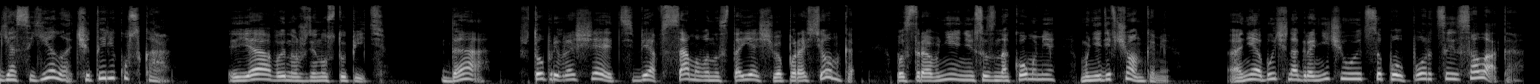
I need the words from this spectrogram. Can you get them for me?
Я съела четыре куска. Я вынужден уступить. Да, что превращает тебя в самого настоящего поросенка по сравнению со знакомыми мне девчонками. Они обычно ограничиваются полпорции салата.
